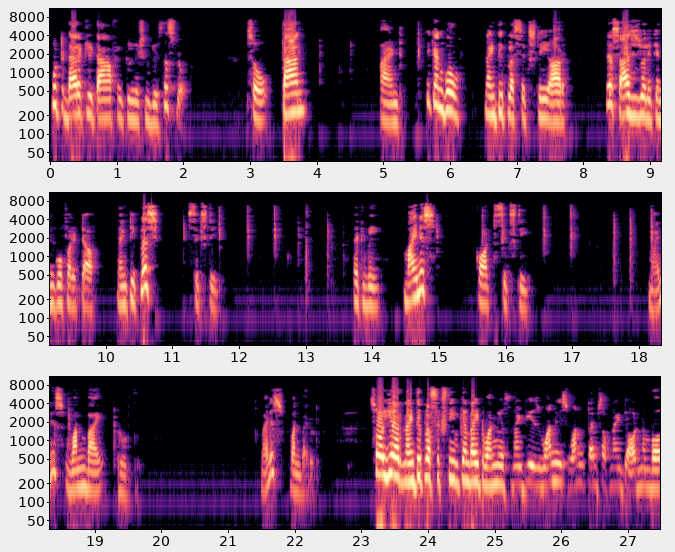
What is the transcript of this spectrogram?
put directly tan of inclination gives the slope. So tan and you can go 90 plus 60 or just as usual you can go for it uh, 90 plus 60. That will be minus cot 60 minus 1 by root 3 minus 1 by root 3. So here 90 plus 60 we can write 1 is 90 is 1 is 1 times of 90 odd number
